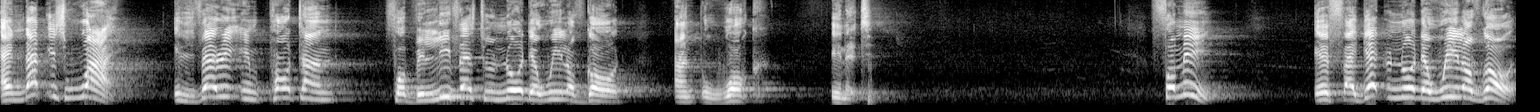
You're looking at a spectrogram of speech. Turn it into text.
And that is why it is very important for believers to know the will of God and to walk in it. For me, if I get to know the will of God,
